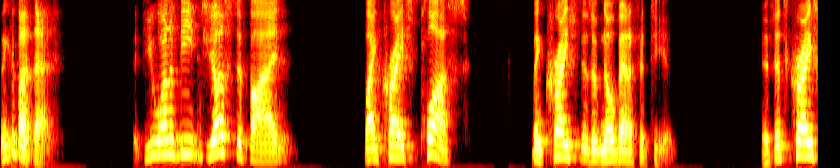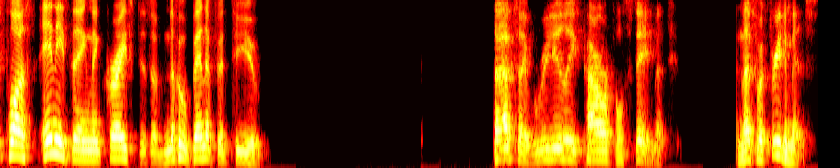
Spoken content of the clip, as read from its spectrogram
Think about that. If you want to be justified by Christ plus, then Christ is of no benefit to you. If it's Christ plus anything, then Christ is of no benefit to you. That's a really powerful statement. And that's what freedom is.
